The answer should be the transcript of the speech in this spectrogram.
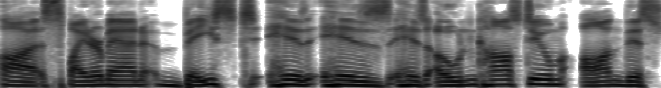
uh Spider-Man based his his his own costume on this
